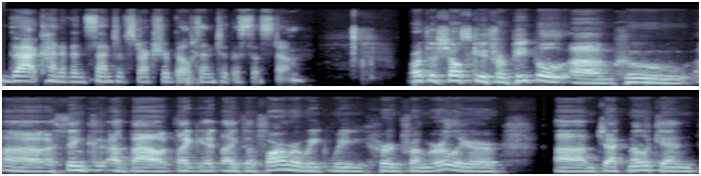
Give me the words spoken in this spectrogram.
that kind of incentive structure built into the system. Martha Shulski, for people um, who uh, think about like it, like the farmer we we heard from earlier, um, Jack Milliken,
